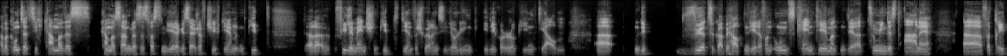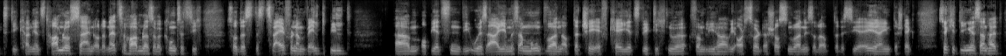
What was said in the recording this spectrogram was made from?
Aber grundsätzlich kann man, das, kann man sagen, dass es fast in jeder Gesellschaftsschicht jemanden gibt oder viele Menschen gibt, die an Verschwörungsideologien glauben. Äh, und ich würde sogar behaupten, jeder von uns kennt jemanden, der zumindest eine äh, vertritt. Die kann jetzt harmlos sein oder nicht so harmlos, aber grundsätzlich so, dass das Zweifeln am Weltbild ähm, ob jetzt die USA jemals am Mond waren, ob der JFK jetzt wirklich nur vom Lee Harvey Oswald erschossen worden ist oder ob da das CIA dahinter steckt. Solche Dinge sind halt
